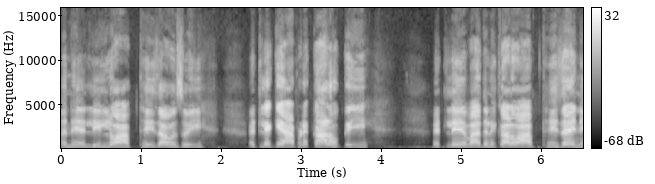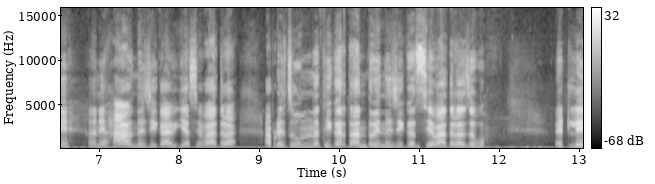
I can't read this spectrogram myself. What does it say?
અને લીલો આભ થઈ જવો જોઈએ. એટલે કે આપણે કાળો કહીએ. એટલે વાદળી કાળો આપ થઈ જાય ને, અને હાવ નજીક આવી ગયા છે વાદળા. આપણે ઝૂમ નથી કરતા ને તોય નજીક જ છે વાદળા જવો એટલે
